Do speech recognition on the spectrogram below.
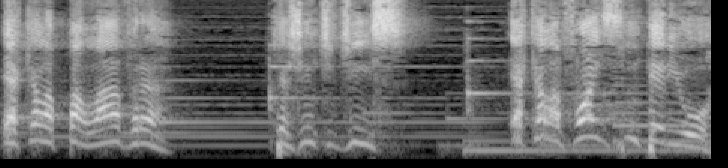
É aquela palavra que a gente diz, é aquela voz interior.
